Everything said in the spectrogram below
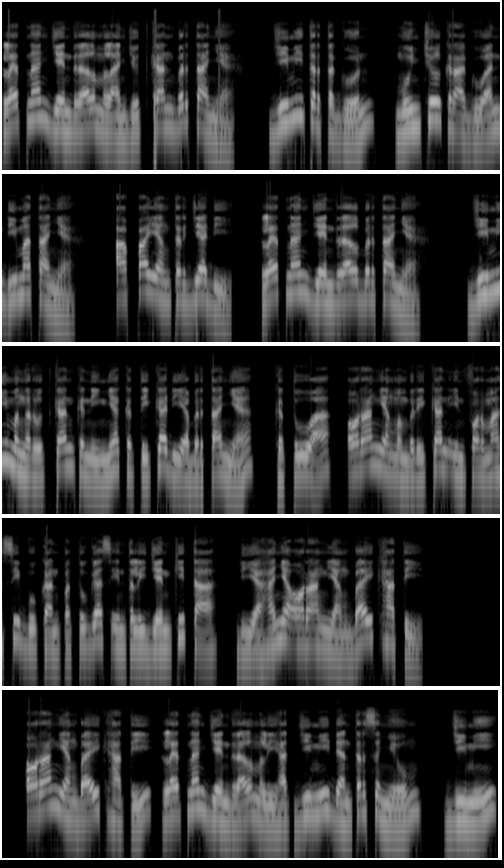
Letnan Jenderal melanjutkan bertanya. Jimmy tertegun, muncul keraguan di matanya. Apa yang terjadi? Letnan Jenderal bertanya. Jimmy mengerutkan keningnya ketika dia bertanya, Ketua, orang yang memberikan informasi bukan petugas intelijen kita, dia hanya orang yang baik hati. Orang yang baik hati, Letnan Jenderal melihat Jimmy dan tersenyum, Jimmy,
